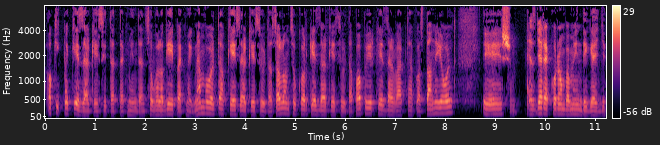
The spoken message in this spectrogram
akik meg kézzel készítettek mindent, szóval a gépek még nem voltak, kézzel készült a szaloncukor, kézzel készült a papír, kézzel vágták a taniolt, és ez gyerekkoromban mindig egy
